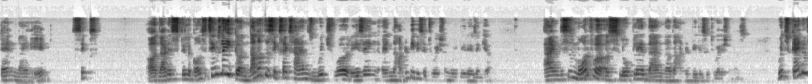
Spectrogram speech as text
10, 9, 8, 6? Uh, that is still a call. So It seems like uh, none of the 6x hands which were raising in the 100 BB situation will be raising here and this is more of a, a slow play than uh, the 100 BB situation is which kind of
